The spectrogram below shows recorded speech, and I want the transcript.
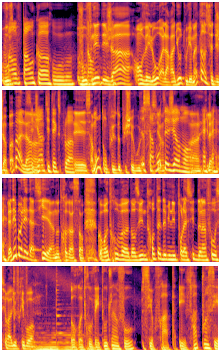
vous- pas, en- pas encore. Ou... Vous non. venez déjà en vélo à la radio tous les matins, c'est déjà pas mal. hein. C'est déjà un petit exploit. Et ça monte en plus depuis chez vous. Ça monte hein. légèrement. Ouais, il, a, il a des bolets d'acier, un autre Vincent, qu'on retrouve euh, dans une trentaine de minutes pour la suite de l'info sur Radio Fribourg. Retrouvez toute l'info sur frappe et frappe.ch.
